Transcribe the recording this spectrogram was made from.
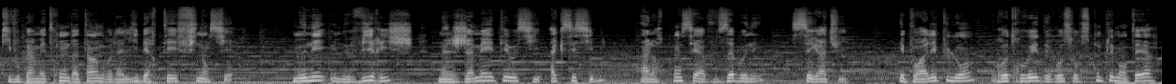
qui vous permettront d'atteindre la liberté financière. Mener une vie riche n'a jamais été aussi accessible, alors pensez à vous abonner, c'est gratuit. Et pour aller plus loin, retrouvez des ressources complémentaires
